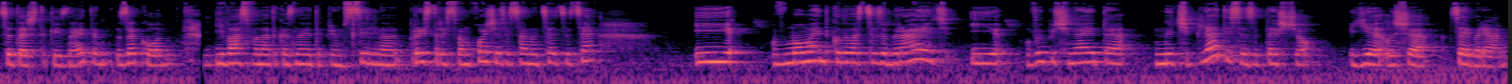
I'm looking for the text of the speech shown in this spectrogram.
Це теж такий, знаєте, закон. І вас вона така, знаєте, прям сильна пристрасть, вам хочеться саме це, це, це. І в момент, коли вас це забирають, і ви починаєте не чіплятися за те, що є лише цей варіант,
